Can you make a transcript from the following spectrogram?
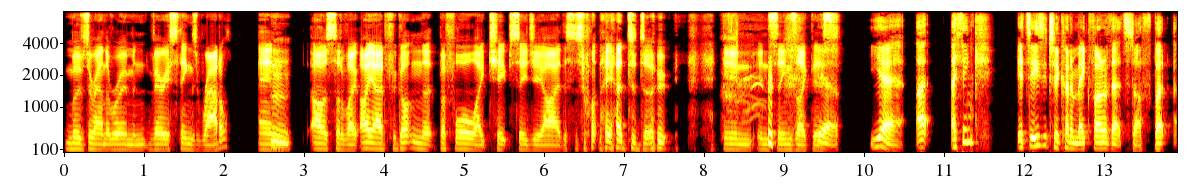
moves around the room and various things rattle and. Mm. I was sort of like, oh yeah, I'd forgotten that before like cheap CGI, this is what they had to do in in scenes like this. Yeah. Yeah, I I think it's easy to kind of make fun of that stuff, but uh,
